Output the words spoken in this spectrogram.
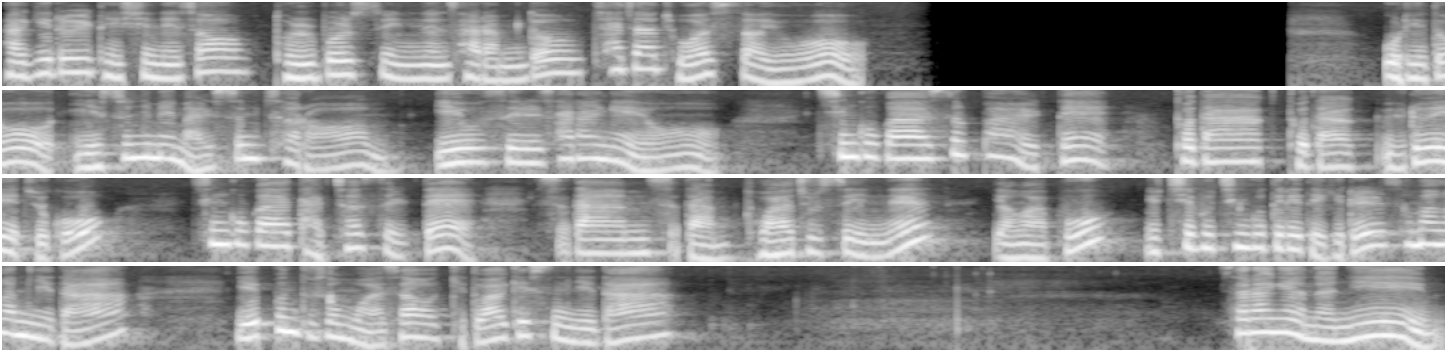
자기를 대신해서 돌볼 수 있는 사람도 찾아 주었어요. 우리도 예수님의 말씀처럼 이웃을 사랑해요. 친구가 슬퍼할 때 토닥토닥 위로해주고 친구가 다쳤을 때 쓰담쓰담 도와줄 수 있는 영아부, 유치부 친구들이 되기를 소망합니다. 예쁜 두 손 모아서 기도하겠습니다. 사랑의 하나님,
